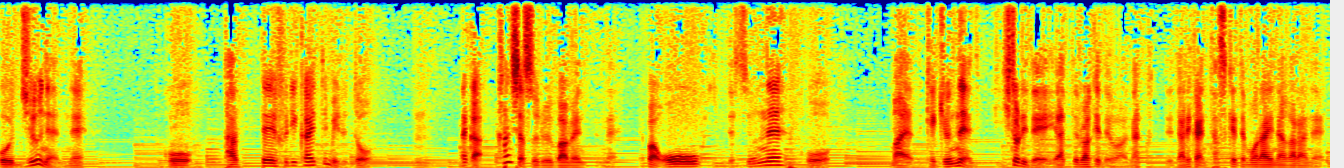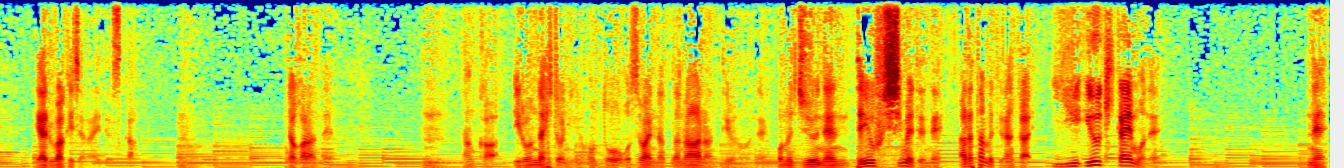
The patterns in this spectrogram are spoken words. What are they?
こう10年ね、こう、経って振り返ってみると、うん、なんか感謝する場面ってね、やっぱ多いんですよね。こう、まあ結局ね、一人でやってるわけではなくて、誰かに助けてもらいながらね、やるわけじゃないですか。だからね、うん、なんかいろんな人に本当お世話になったなぁなんていうのをね、この10年っていう節目でね、改めてなんか言う機会もね、ね、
